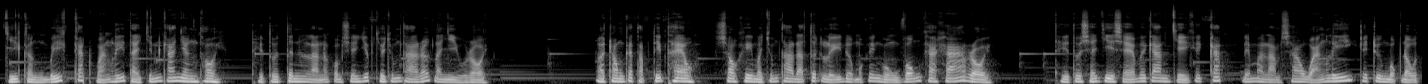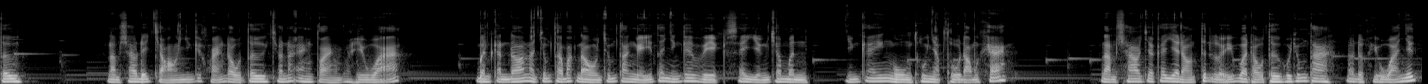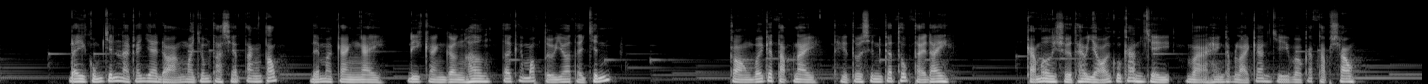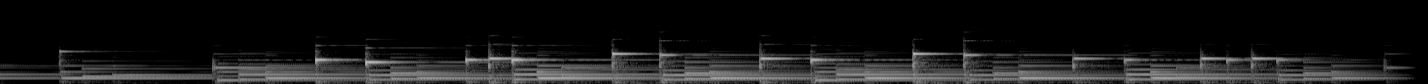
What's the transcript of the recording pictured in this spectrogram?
Chỉ cần biết cách quản lý tài chính cá nhân thôi, thì tôi tin là nó cũng sẽ giúp cho chúng ta rất là nhiều rồi. Ở trong cái tập tiếp theo, sau khi mà chúng ta đã tích lũy được một cái nguồn vốn kha khá rồi thì tôi sẽ chia sẻ với các anh chị cái cách để mà làm sao quản lý cái chương mục đầu tư. Làm sao để chọn những cái khoản đầu tư cho nó an toàn và hiệu quả. Bên cạnh đó là chúng ta bắt đầu chúng ta nghĩ tới những cái việc xây dựng cho mình những cái nguồn thu nhập thụ động khác. Làm sao cho cái giai đoạn tích lũy và đầu tư của chúng ta nó được hiệu quả nhất. Đây cũng chính là cái giai đoạn mà chúng ta sẽ tăng tốc để mà càng ngày đi càng gần hơn tới cái mốc tự do tài chính. Còn với cái tập này thì tôi xin kết thúc tại đây. Cảm ơn sự theo dõi của các anh chị và hẹn gặp lại các anh chị vào các tập sau.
